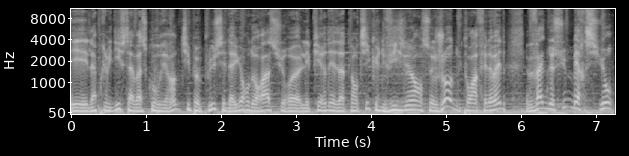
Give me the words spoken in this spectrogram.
et l'après-midi ça va se couvrir un petit peu plus et d'ailleurs on aura sur euh, les Pyrénées-Atlantiques une vigilance jaune pour un phénomène vague de submersion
